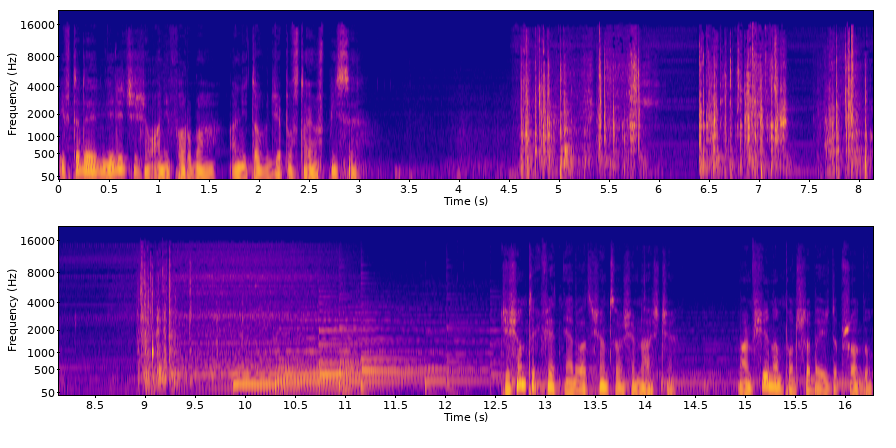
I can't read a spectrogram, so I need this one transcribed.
I wtedy nie liczy się ani forma, ani to, gdzie powstają wpisy. 10 kwietnia 2018 Mam silną potrzebę iść do przodu.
